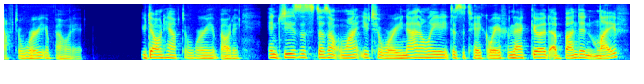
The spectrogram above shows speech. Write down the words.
have to worry about it. You don't have to worry about it. And Jesus doesn't want you to worry. Not only does it take away from that good, abundant life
